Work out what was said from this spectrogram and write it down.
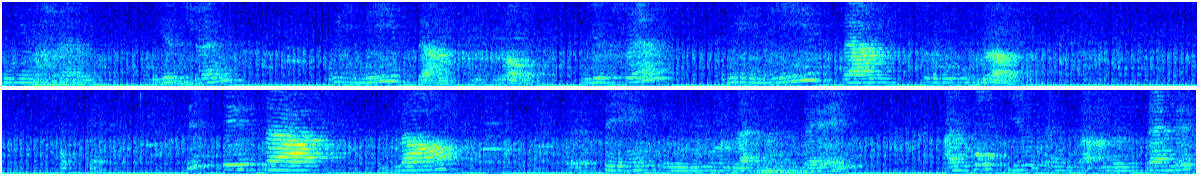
nutrients? Nutrients, we need them to grow. Nutrients, we need them to grow. Okay. This is the last uh, thing in your lesson today. I hope you understand it.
